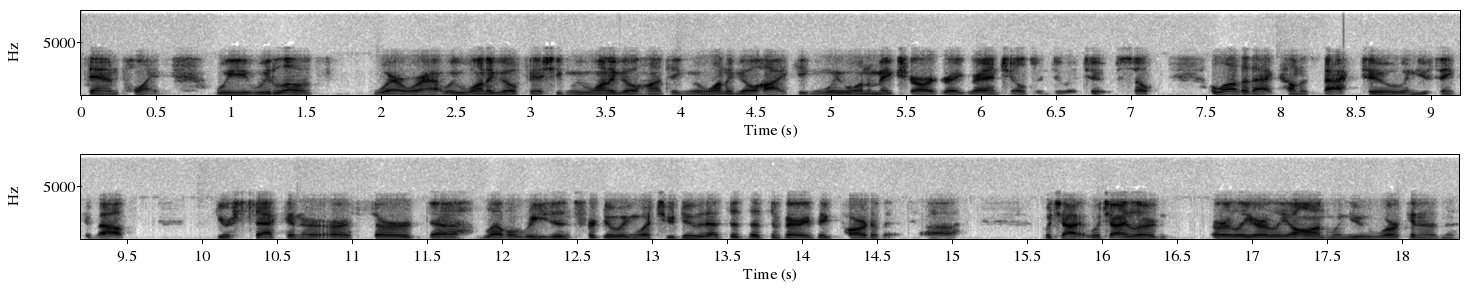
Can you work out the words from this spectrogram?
standpoint. We we love where we're at. We want to go fishing. We want to go hunting. We want to go hiking. We want to make sure our great grandchildren do it too. So a lot of that comes back to when you think about your second or, or third uh, level reasons for doing what you do. That's a, that's a very big part of it, uh, which I which I learned early early on when you work in an,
